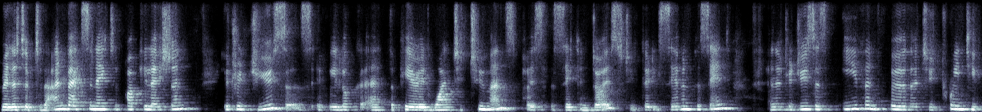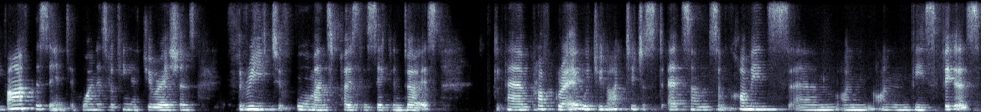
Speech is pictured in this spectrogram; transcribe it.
relative to the unvaccinated population. It reduces, if we look at the period one to two months post the second dose to 37%, and it reduces even further to 25% if one is looking at durations three to four months post the second dose. Um, Prof. Gray, would you like to just add some, some comments um, on, on these figures?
